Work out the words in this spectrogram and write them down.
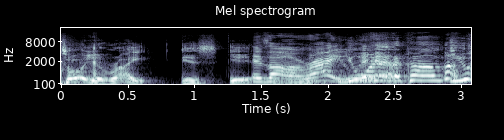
Toya Wright is it. It's for all me. right. You want her to come? You,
